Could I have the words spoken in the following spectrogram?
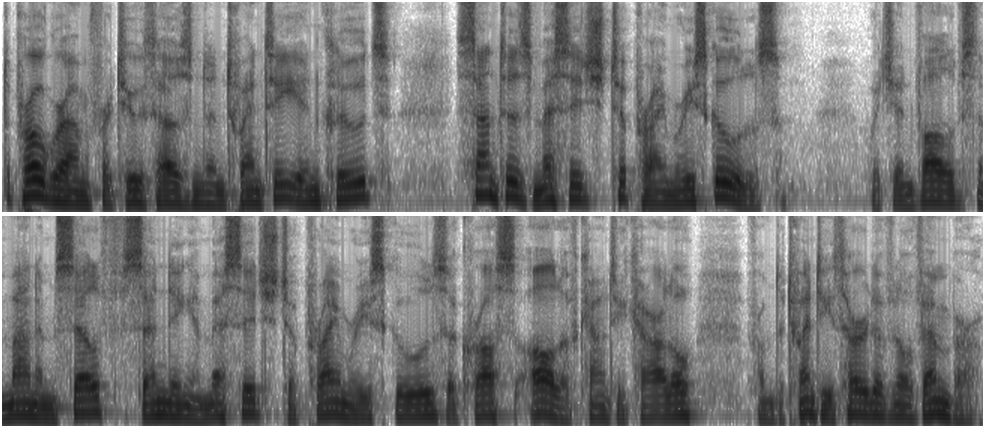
The programme for 2020 includes Santa's Message to Primary Schools, which involves the man himself sending a message to primary schools across all of County Carlow from the 23rd of November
